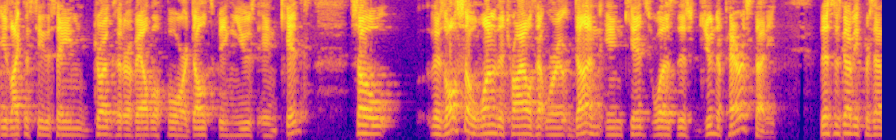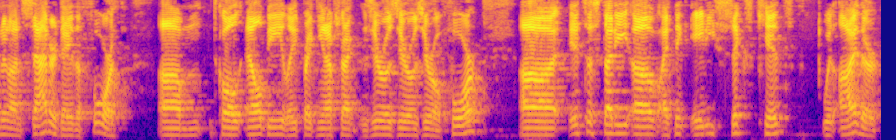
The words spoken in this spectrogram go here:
you'd like to see the same drugs that are available for adults being used in kids. So there's also one of the trials that were done in kids was this Junipera study. This is going to be presented on Saturday, the 4th. Um, it's called LB, late breaking abstract 0004. Uh, it's a study of, I think, 86 kids with either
